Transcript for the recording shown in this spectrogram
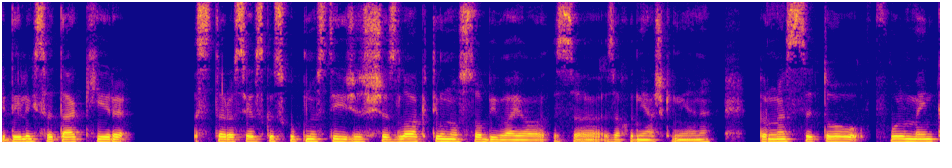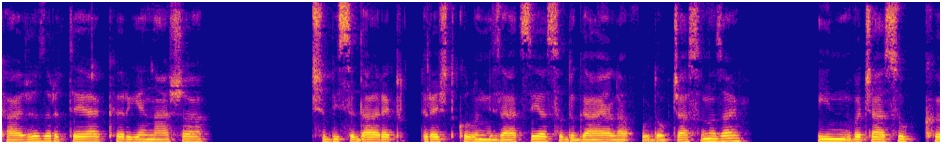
delih sveta, kjer staroselske skupnosti že še zelo aktivno sobivajo z zahodnjaškimi. Pri nas se to full main kaže, zaradi tega, ker je naša, če bi se dal reči, kolonizacija se dogajala full dolg časa nazaj. In v času, ko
